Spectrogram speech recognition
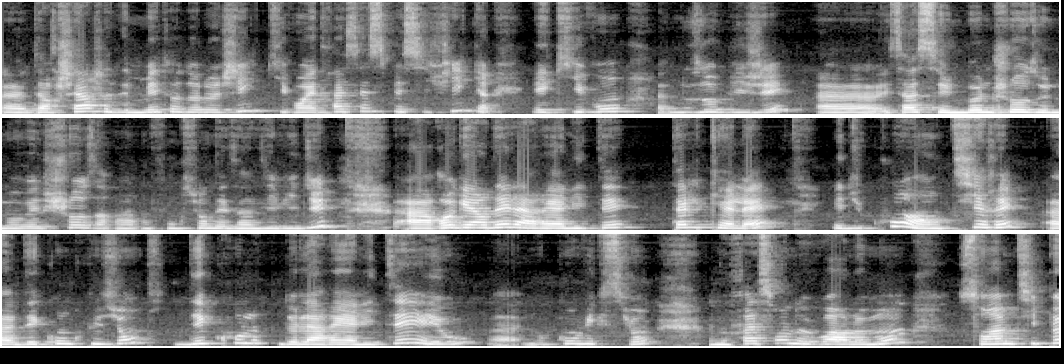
euh, de recherche et des méthodologies qui vont être assez spécifiques et qui vont nous obliger, euh, et ça c'est une bonne chose ou une mauvaise chose hein, en fonction des individus, à regarder la réalité telle qu'elle est et du coup à en tirer euh, des conclusions qui découlent de la réalité et où nos convictions, nos façons de voir le monde sont un petit peu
